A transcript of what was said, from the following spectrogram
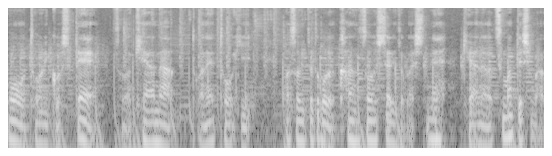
を通り越してその毛穴とかね頭皮、まあ、そういったところが乾燥したりとかしてね毛穴が詰まってしまう。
